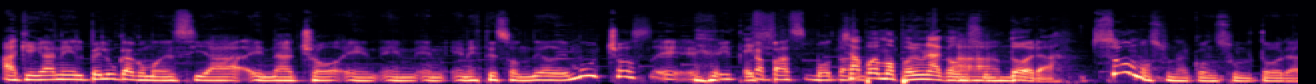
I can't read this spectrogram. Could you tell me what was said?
a que gane el peluca, como decía eh, Nacho en, en- en- en este sondeo de muchos eh, fit Es- capaz votan. ya podemos poner una consultora. Somos una consultora.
